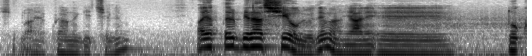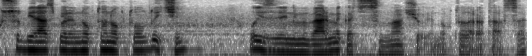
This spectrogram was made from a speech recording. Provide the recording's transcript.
Şimdi ayaklarını geçelim. Ayakları biraz şey oluyor değil mi? Yani eee dokusu biraz böyle nokta nokta olduğu için o izlenimi vermek açısından şöyle noktalar atarsak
